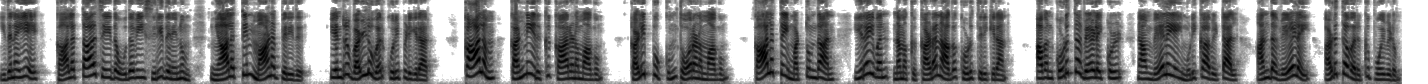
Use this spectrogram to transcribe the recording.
இதனையே காலத்தால் செய்த உதவி சிறிதெனினும் ஞாலத்தின் மானப்பெரிது என்று வள்ளுவர் குறிப்பிடுகிறார். காலம் கண்ணீருக்கு காரணமாகும் களிப்புக்கும் தோரணமாகும். காலத்தை மட்டும்தான் இறைவன் நமக்கு கடனாக கொடுத்திருக்கிறான். அவன் கொடுத்த வேளைக்குள் நாம் வேலையை முடிக்காவிட்டால் அந்த வேலை அடுத்தவருக்கு போய்விடும்.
